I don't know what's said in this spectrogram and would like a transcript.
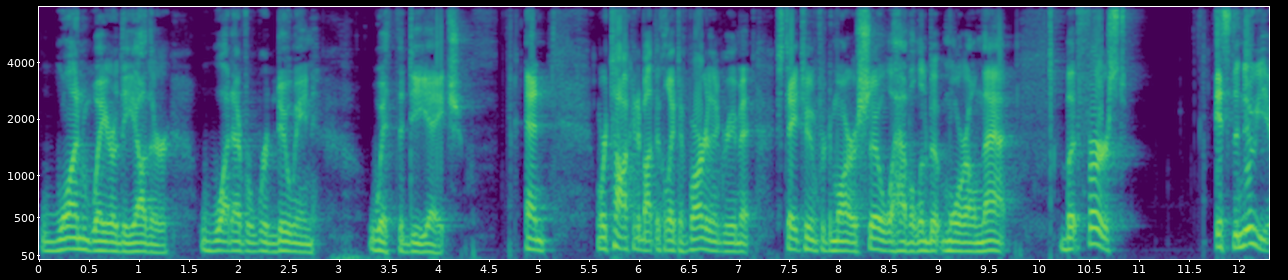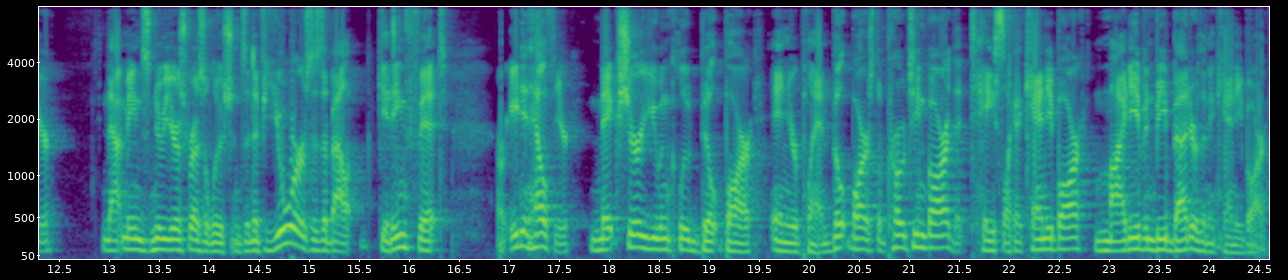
one way or the other whatever we're doing with the DH. And we're talking about the collective bargaining agreement. Stay tuned for tomorrow's show. We'll have a little bit more on that. But first, it's the new year. And that means New Year's resolutions. And if yours is about getting fit, or eating healthier, make sure you include Built Bar in your plan. Built Bar is the protein bar that tastes like a candy bar, might even be better than a candy bar.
